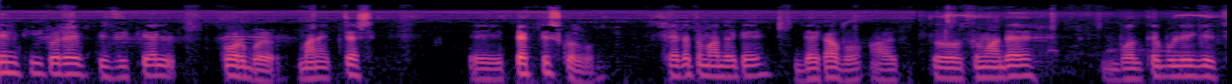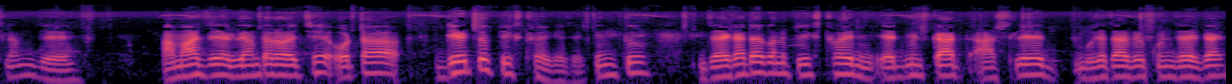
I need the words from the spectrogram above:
দিন কি করে ফিজিক্যাল করব মানে জাস্ট এই প্র্যাকটিস করব। সেটা তোমাদেরকে দেখাবো। আর তো তোমাদের বলতে ভুলে গিয়েছিলাম যে, আমার যে এক্সামটা রয়েছে, ওটা ডেট তো ফিক্সড হয়ে গেছে। কিন্তু জায়গাটা কোনো ফিক্সড হয়নি। অ্যাডমিট কার্ড আসলে বোঝা যাবে কোন জায়গায়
